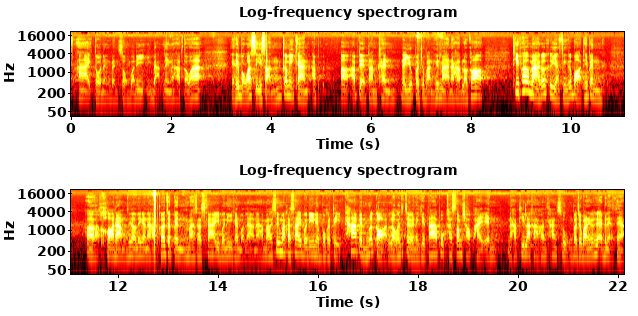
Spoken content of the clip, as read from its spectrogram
FR อีกตัวหนึ่งเป็นทรงบอดี้อีกแบบหนึ่งนะครับ แต่ว่าอย่างที่บอกว่าสีสันก็มีการอัพเอ่ออัปเดตตามเทรนด์ในยุคปัจจุบันขึ้นมานะครับ แล้วก็ที่เพิ่มมาก็คืออย่างฟิงเกอร์บอร์ดที่เป็น คอดำที่เราเรียกกันนะครับ ก็จะเป็นมาซาสกาอีโบนีกันหมดแล้วนะครับ ซึ่งมาคาซาอีโบนีเนี่ยปกติ ถ้าเป็นเมื่อก่อนเราก็จะเจอในกีตาร์พวกคัสตอมช็อปไฮเอ็นนะครับที่ราคาค่อนข้างสูง ปัจจุบันก็คือไอเบเนสเนี่ย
